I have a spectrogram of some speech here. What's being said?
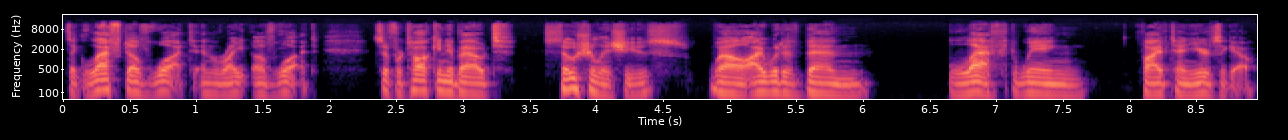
It's like left of what and right of what. So if we're talking about social issues, well, I would have been left wing five, ten years ago.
